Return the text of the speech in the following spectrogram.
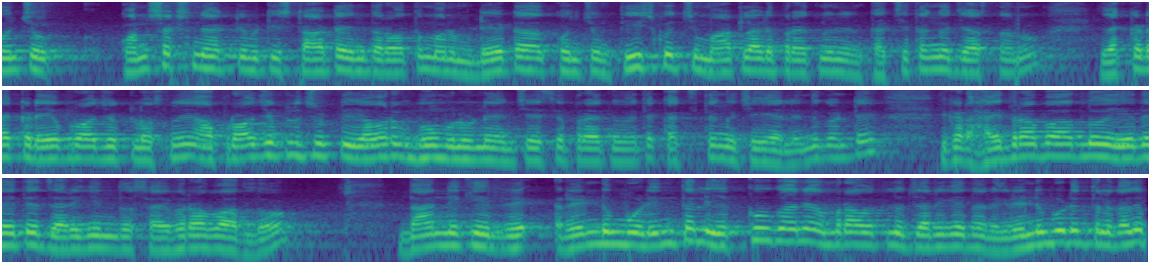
కొంచెం కన్స్ట్రక్షన్ యాక్టివిటీ స్టార్ట్ అయిన తర్వాత మనం డేటా కొంచెం తీసుకొచ్చి మాట్లాడే ప్రయత్నం నేను ఖచ్చితంగా చేస్తాను. ఎక్కడెక్కడ ఏ ప్రాజెక్టులు వస్తున్నాయి ఆ ప్రాజెక్టుల చుట్టూ ఎవరికి భూములు ఉన్నాయని చేసే ప్రయత్నం అయితే ఖచ్చితంగా చేయాలి. ఎందుకంటే ఇక్కడ హైదరాబాద్లో ఏదైతే జరిగిందో సైబరాబాద్లో దానికి రె రెండు మూడింతలు ఎక్కువగానే అమరావతిలో జరిగేదానికి రెండు మూడింతలు కాదు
